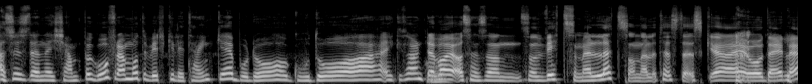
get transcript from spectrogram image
Jeg syns den er kjempegod, for jeg måtte virkelig tenke Bordeaux, Godot ikke sant? Det var jo altså en sånn, sånn vits som er litt sånn elitistisk. er jo deilig.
